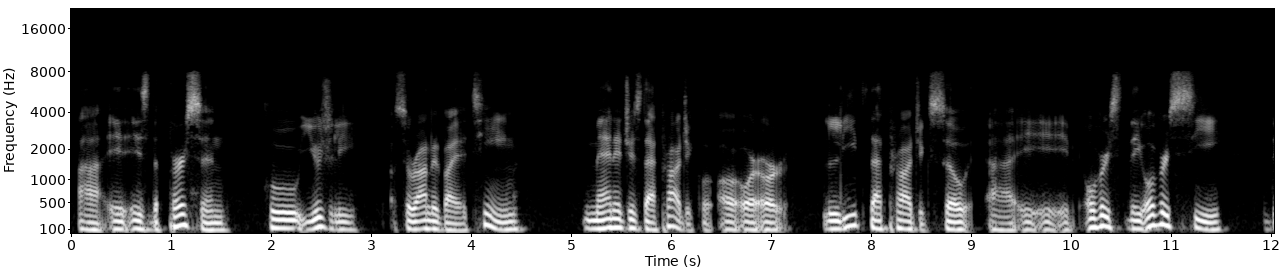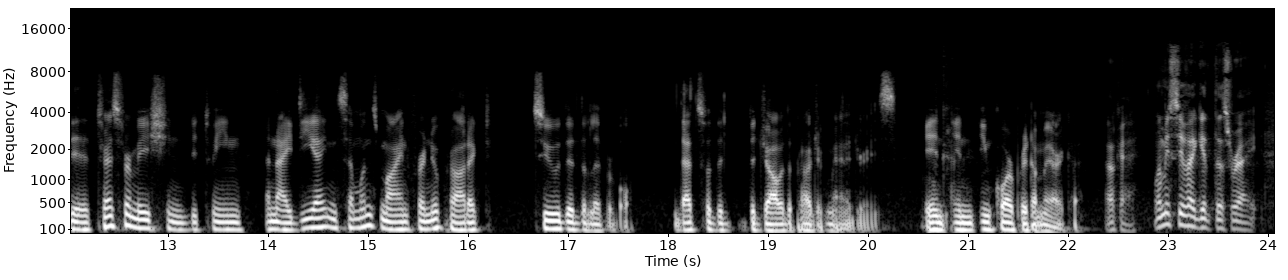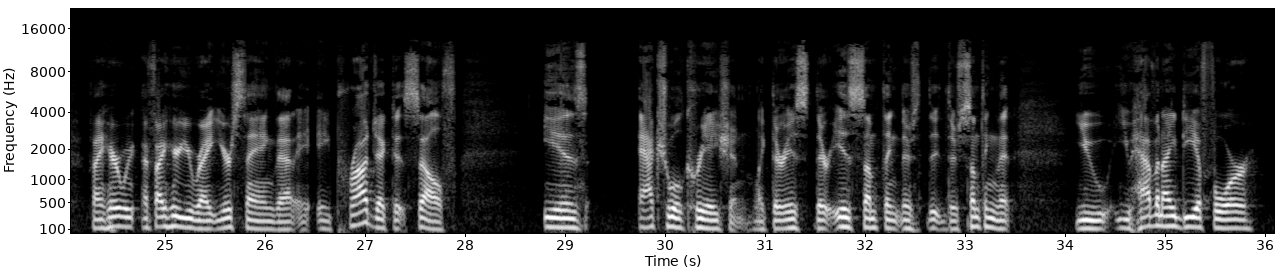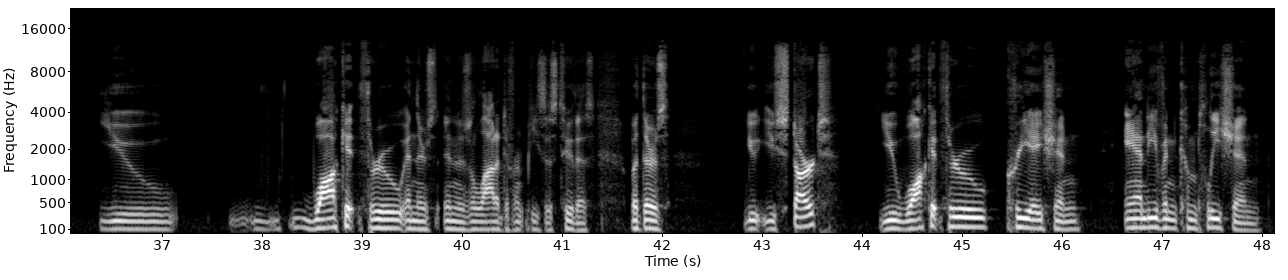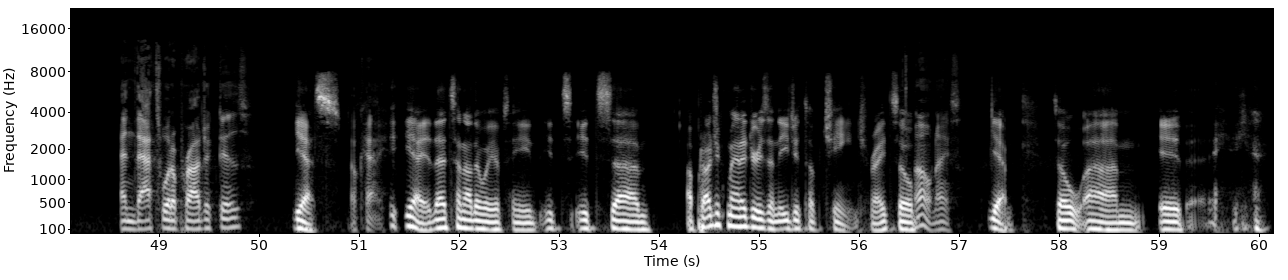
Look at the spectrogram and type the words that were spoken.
uh, is the person who usually surrounded by a team manages that project or, or, or leads that project. So uh, it, it over, they oversee the transformation between an idea in someone's mind for a new product to the deliverable. That's what the, the job of the project manager is in, Okay. in, in corporate America. Okay. Let me see if I get this right. If I hear if I hear you right, you're saying that a, a project itself is actual creation. Like there is there is something there's there's something that you you have an idea for, you walk it through and there's and there's a lot of different pieces to this. But there's you you start, you walk it through creation and even completion and that's what a project is? Yes. Okay. Yeah, that's another way of saying it. it's it's um, a project manager is an agent of change, right? So Oh, nice. Yeah. So um, it, it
